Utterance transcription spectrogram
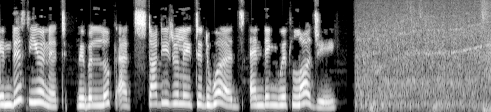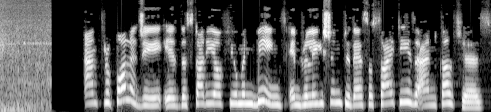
In this unit, we will look at study-related words ending with logy. Anthropology is the study of human beings in relation to their societies and cultures.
